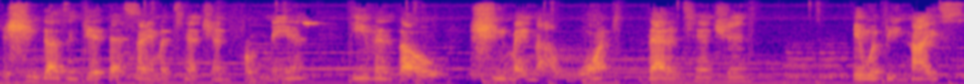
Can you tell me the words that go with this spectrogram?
that she doesn't get that same attention from men, even though she may not want that attention. It would be nice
